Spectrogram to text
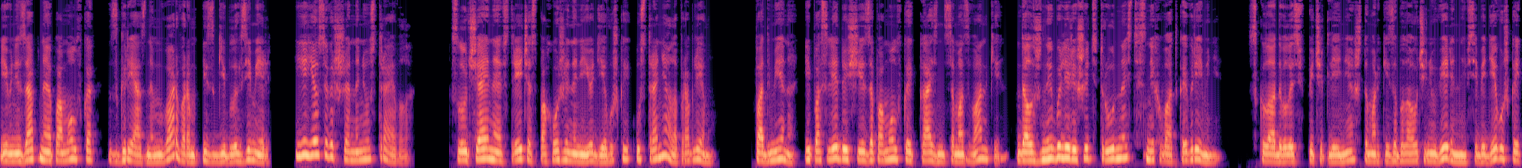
и внезапная помолвка с грязным варваром из гиблых земель ее совершенно не устраивала. Случайная встреча с похожей на нее девушкой устраняла проблему. Подмена и последующие за помолвкой казнь самозванки должны были решить трудность с нехваткой времени. Складывалось впечатление, что маркиза была очень уверенной в себе девушкой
